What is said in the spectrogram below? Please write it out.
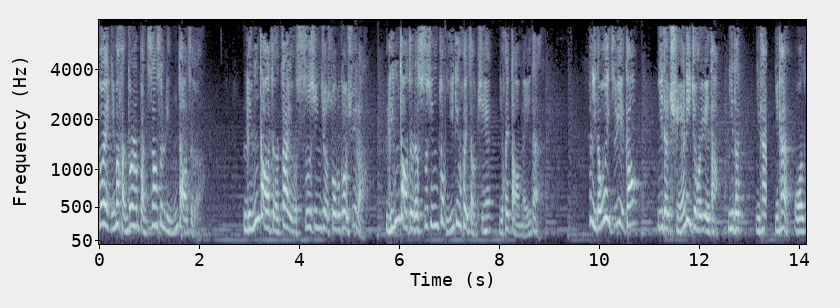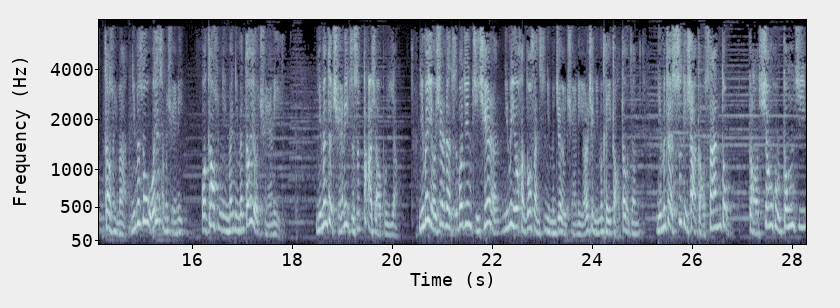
各位，你们很多人本质上是领导者，领导者再有私心就说不过去了。领导者的私心重，一定会走偏，你会倒霉的。你的位置越高，你的权力就会越大。你的，你看，你看，我告诉你们，你们说我有什么权利？我告诉你们，你们都有权利，你们的权利只是大小不一样。你们有些人的直播间几千人，你们有很多粉丝，你们就有权利，而且你们可以搞斗争，你们在私底下搞煽动，搞相互攻击，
